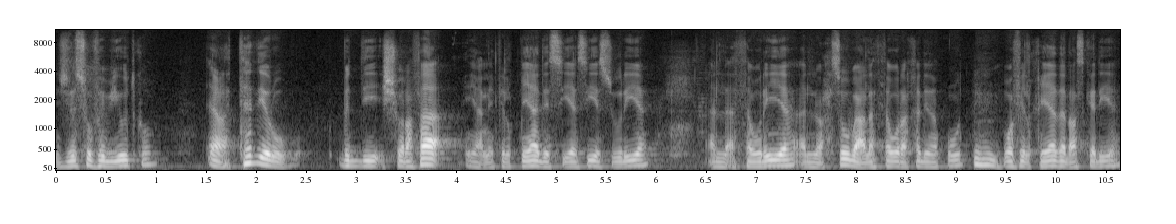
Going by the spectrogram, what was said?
اجلسوا في بيوتكم اعتذروا بدي الشرفاء يعني في القيادة السياسية السورية الثورية المحسوبة على الثورة خلينا نقول وفي القيادة العسكرية.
